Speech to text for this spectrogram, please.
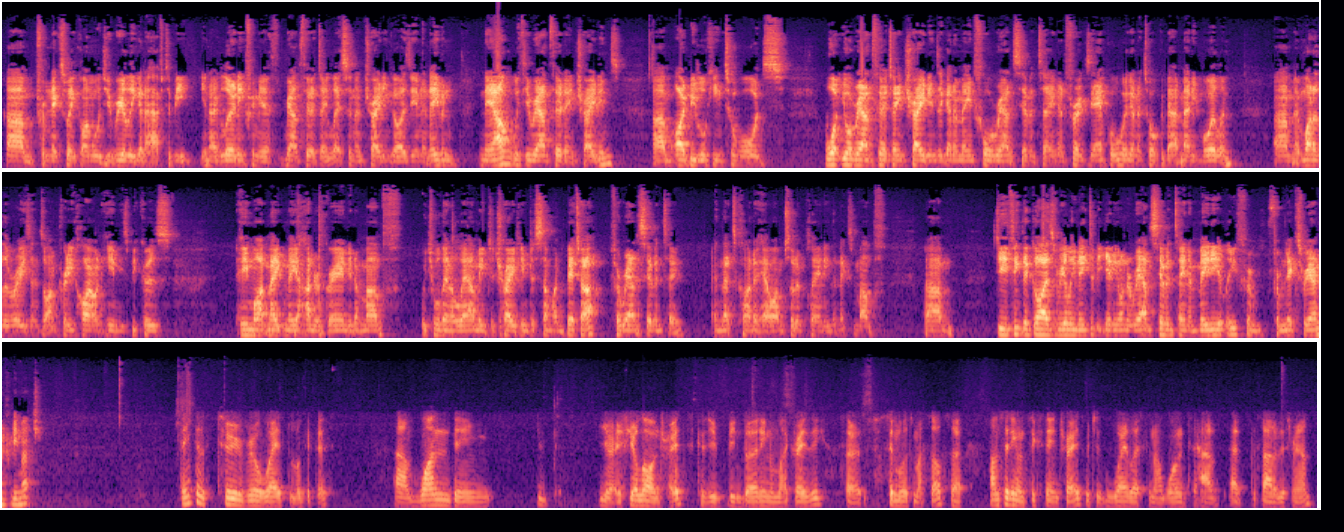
um, from next week onwards, you're really going to have to be, you know, learning from your round 13 lesson and trading guys in. And even now with your round 13 trade-ins, um, I'd be looking towards what your round 13 trade-ins are going to mean for round 17. And for example, we're going to talk about Matty Moylan. Um, and one of the reasons I'm pretty high on him is because he might make me 100 grand in a month, which will then allow me to trade him to someone better for round 17. And that's kind of how I'm sort of planning the next month. Um, do you think that guys really need to be getting on to round 17 immediately from, from next round, pretty much? I think there's two real ways to look at this. Um, one being, you know, if you're low on trades because you've been burning them like crazy, so it's similar to myself. So I'm sitting on 16 trades, which is way less than I wanted to have at the start of this round.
